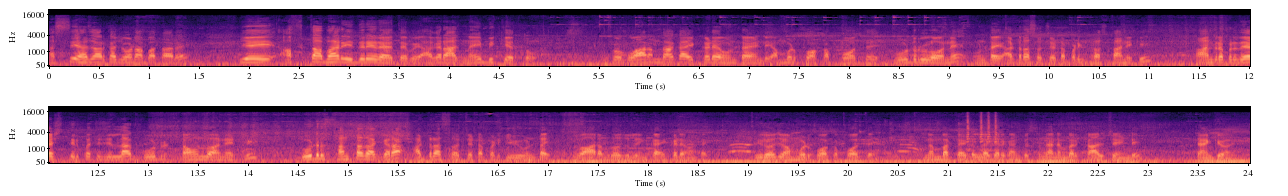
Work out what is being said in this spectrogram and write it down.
अस्सी हज़ार का जोड़ा बता रहे ये हफ्ता भर इधर ही रहते भाई अगर आज नहीं बिके तो ఇంకొక వారం దాకా ఇక్కడే ఉంటాయండి అమ్ముడు పోకపోతే గూడూరులోనే ఉంటాయి అడ్రస్ వచ్చేటప్పటికి ప్రస్తుతానికి ఆంధ్రప్రదేశ్ తిరుపతి జిల్లా గూడూరు టౌన్లో అనేటివి గూడూరు సంత దగ్గర అడ్రస్ వచ్చేటప్పటికి ఇవి ఉంటాయి వారం రోజులు ఇంకా ఇక్కడే ఉంటాయి ఈరోజు అమ్ముడు పోకపోతే నెంబర్ టైటిల్ దగ్గర కనిపిస్తుంది ఆ నెంబర్కి కాల్ చేయండి థ్యాంక్ యూ అండి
